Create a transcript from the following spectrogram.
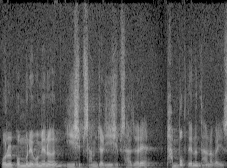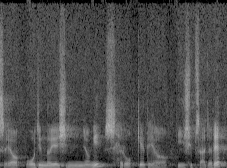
오늘 본문에 보면은 23절, 24절에 반복되는 단어가 있어요. 오직 너의 심령이 새롭게 되어 24절에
